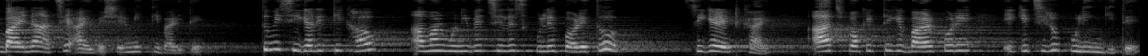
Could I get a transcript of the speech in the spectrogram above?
বায়না আছে আইবেশের মিত্তি বাড়িতে। তুমি সিগারেটটি খাও, আমার মনিবের ছেলে স্কুলে পড়ে তো। সিগারেট খায়। আজ পকেট থেকে বার করে এঁকেছিল পুলিঙ্গিতে।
